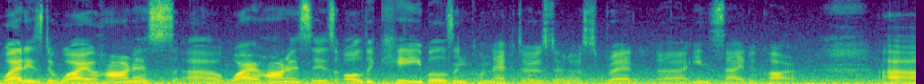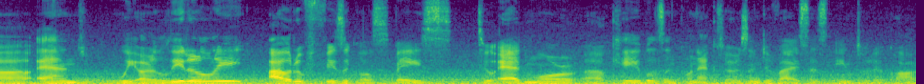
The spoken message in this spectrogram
What is the wire harness? Uh, wire harness is all the cables and connectors that are spread inside the car. And we are literally out of physical space to add more uh, cables and connectors and devices into the car.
